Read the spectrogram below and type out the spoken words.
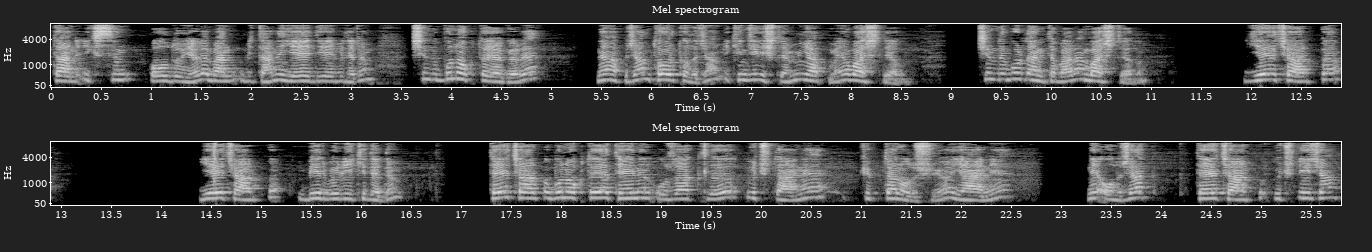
tane x'in olduğu yere ben bir tane y diyebilirim. Şimdi bu noktaya göre ne yapacağım? Tork alacağım. İkinci işlemi yapmaya başlayalım. Şimdi buradan itibaren başlayalım. y çarpı y çarpı 1 bölü 2 dedim. t çarpı bu noktaya t'nin uzaklığı 3 tane küpten oluşuyor. Yani ne olacak? t çarpı 3 diyeceğim.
